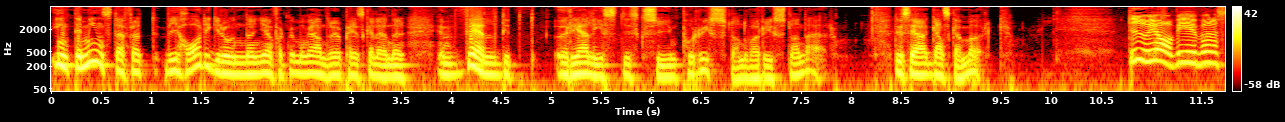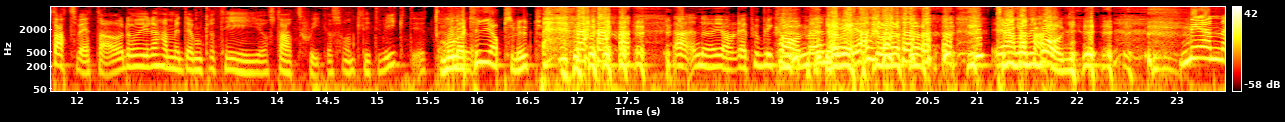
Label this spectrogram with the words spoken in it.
Inte minst därför att vi har i grunden jämfört med många andra europeiska länder en väldigt realistisk syn på Ryssland och vad Ryssland är. Det vill säga ganska mörk. Du och jag vi är ju båda statsvetare och då är det här med demokrati och statsskick och sånt lite viktigt. Monarki absolut. ja, nu är jag republikan men... jag vet, det var därför jag triggade igång. men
